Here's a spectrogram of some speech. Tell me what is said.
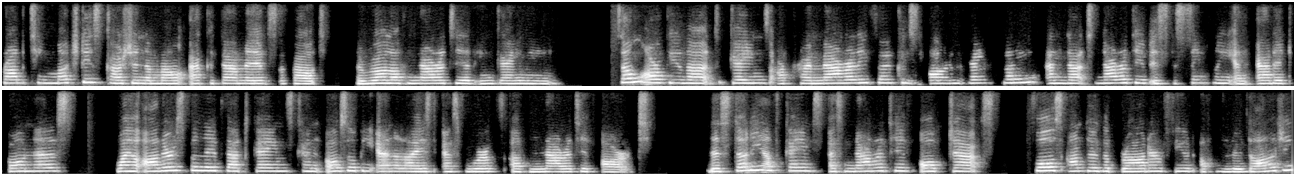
prompting much discussion among academics about the role of narrative in gaming. Some argue that games are primarily focused on gameplay and that narrative is simply an added bonus, while others believe that games can also be analyzed as works of narrative art. The study of games as narrative objects falls under the broader field of ludology,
